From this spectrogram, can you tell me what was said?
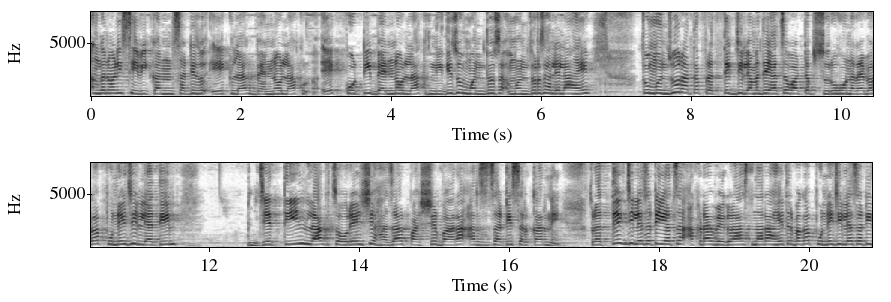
अंगणवाडी सेविकांसाठी जो एक लाख ब्याण्णव लाख एक कोटी ब्याण्णव लाख निधी जो मंजूर झा- मंजूर झालेला आहे तो मंजूर आता प्रत्येक जिल्ह्यामध्ये याचं वाटप सुरू होणार आहे. बघा पुणे जिल्ह्यातील जे तीन लाख चौऱ्याऐंशी हजार पाचशे बारा अर्जासाठी सरकारने प्रत्येक जिल्ह्यासाठी याचा आकडा वेगळा असणार आहे. तर बघा पुणे जिल्ह्यासाठी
